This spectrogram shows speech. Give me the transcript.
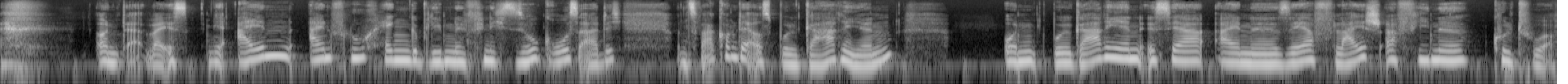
und dabei ist mir ein, ein Fluch hängen geblieben, den finde ich so großartig. Und zwar kommt er aus Bulgarien. Und Bulgarien ist ja eine sehr fleischaffine Kultur.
